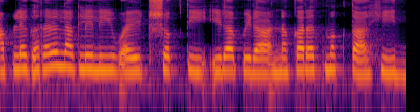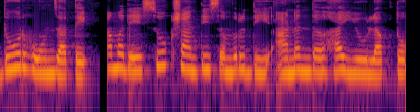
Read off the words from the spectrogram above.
आपल्या घराला लागलेली वाईट शक्ती इडापिडा नकारात्मकता ही दूर होऊन जाते. त्यामध्ये सुख शांती समृद्धी आनंद हा येऊ लागतो.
